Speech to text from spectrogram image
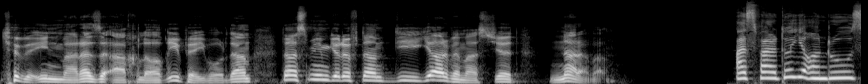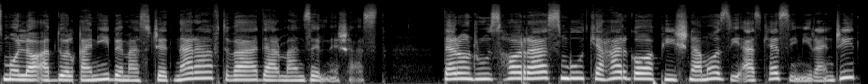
که به این مرض اخلاقی پی بردم تصمیم گرفتم دیگر به مسجد نروم از فردای آن روز ملا عبدالقنی به مسجد نرفت و در منزل نشست. در آن روزها رسم بود که هرگاه پیش نمازی از کسی میرنجید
